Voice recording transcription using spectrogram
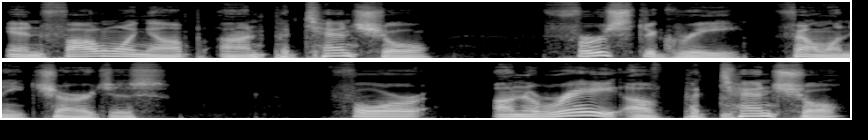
in following up on potential first degree felony charges for an array of potential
